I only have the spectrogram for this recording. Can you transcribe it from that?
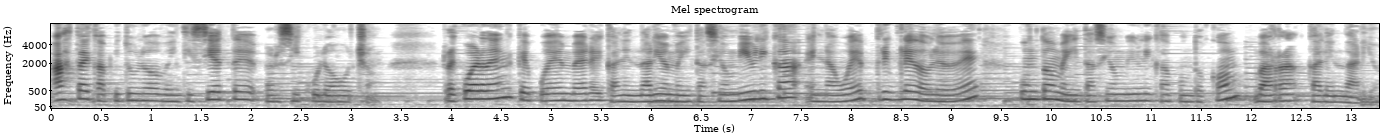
hasta el capítulo 27, versículo 8. Recuerden que pueden ver el calendario de meditación bíblica en la web www.meditacionbiblica.com barra calendario.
